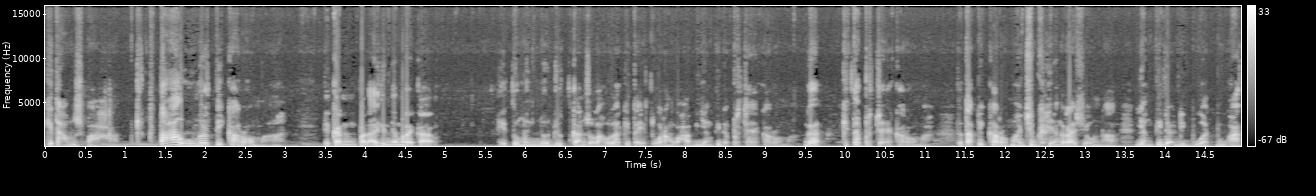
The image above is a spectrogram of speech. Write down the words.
kita harus paham, kita tahu ngerti karomah. Ya kan pada akhirnya mereka itu menyudutkan seolah-olah kita itu orang Wahabi yang tidak percaya karomah. Enggak, kita percaya karomah. Tetapi karomah juga yang rasional, yang tidak dibuat-buat,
